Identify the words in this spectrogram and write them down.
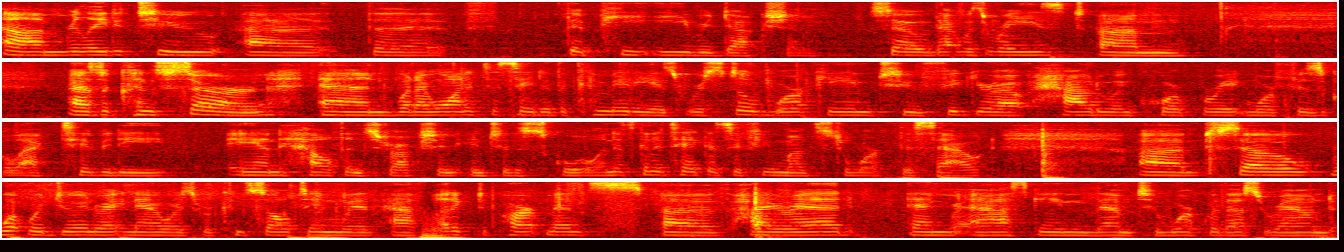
um, related to uh, the, the PE reduction. So that was raised um, as a concern, and what I wanted to say to the committee is we're still working to figure out how to incorporate more physical activity and health instruction into the school, and it's gonna take us a few months to work this out. Um, So what we're doing right now is we're consulting with athletic departments of higher ed, and we're asking them to work with us around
